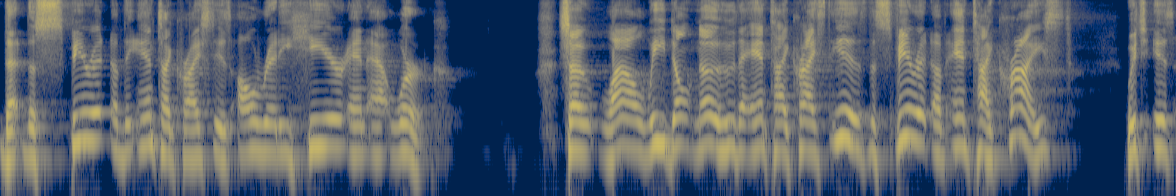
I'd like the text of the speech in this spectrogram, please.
that the spirit of the Antichrist is already here and at work. So while we don't know who the Antichrist is, the spirit of Antichrist, which is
